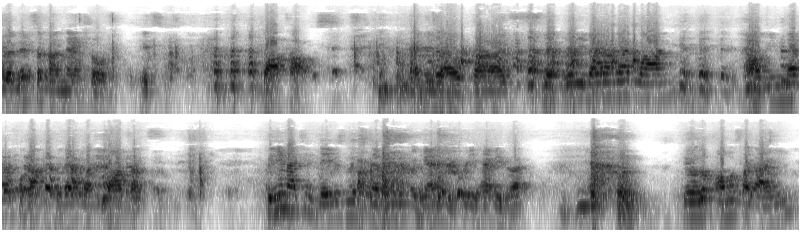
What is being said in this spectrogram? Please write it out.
your lips are not natural. It's Botox. And he's like, god, I slipped really bad on that one. I'll be never forgotten for that one, Botox. Can you imagine David's lips never move again? Be pretty heavy, but he'll look almost like Irene.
